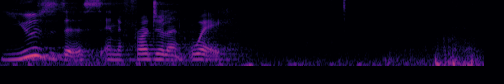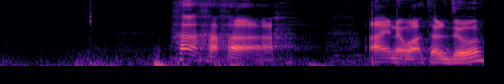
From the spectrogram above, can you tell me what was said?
use this in a fraudulent way? Ha ha ha. I know what I'll do.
